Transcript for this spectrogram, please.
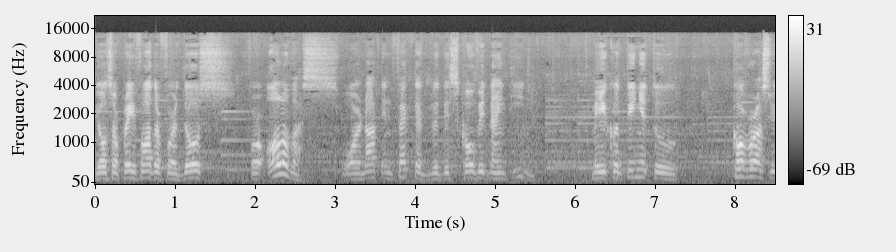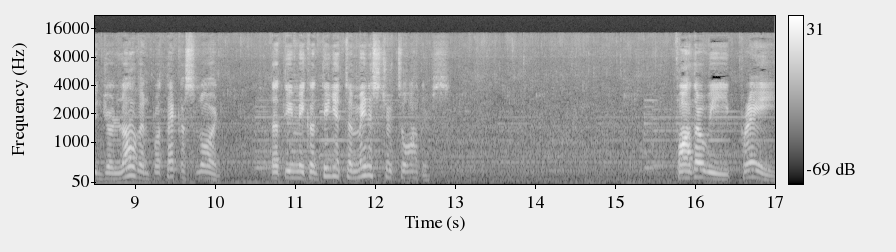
We also pray, Father, for those, for all of us who are not infected with this COVID 19. May you continue to cover us with your love and protect us, Lord, that we may continue to minister to others. Father, we pray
